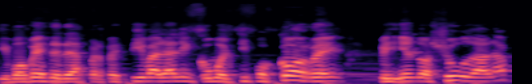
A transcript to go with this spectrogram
y vos ves desde la perspectiva del alien cómo el tipo corre pidiendo ayuda. La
